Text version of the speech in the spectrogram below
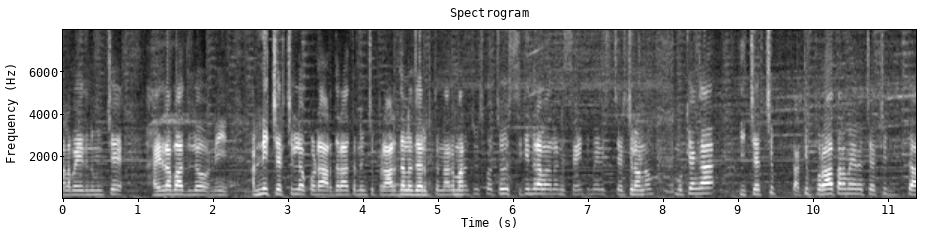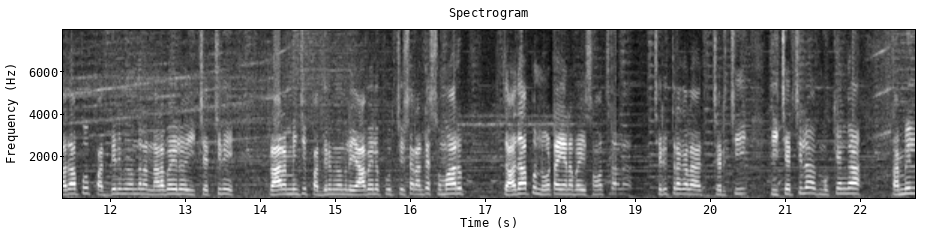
నలభై ఐదు నుంచే హైదరాబాద్లోని అన్ని చర్చిల్లో కూడా అర్ధరాత్రి నుంచి ప్రార్థనలు జరుపుతున్నారు. మనం చూసుకోవచ్చు సికింద్రాబాద్లోని సెయింట్ మేరీస్ చర్చిలో ఉన్నాం. ముఖ్యంగా ఈ చర్చి అతి పురాతనమైన చర్చి. దాదాపు పద్దెనిమిది వందల నలభైలో ఈ చర్చిని ప్రారంభించి పద్దెనిమిది వందల యాభైలో పూర్తి చేశారు. అంటే సుమారు దాదాపు నూట ఎనభై సంవత్సరాల చరిత్ర గల చర్చి. ఈ చర్చిలో ముఖ్యంగా తమిళ్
